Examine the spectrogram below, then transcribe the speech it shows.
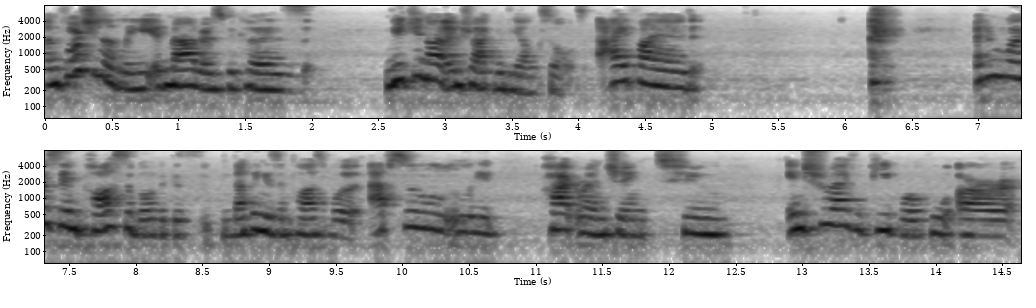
Unfortunately, it matters because we cannot interact with young souls. I find I don't want to say impossible because nothing is impossible, absolutely heart wrenching to interact with people who are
